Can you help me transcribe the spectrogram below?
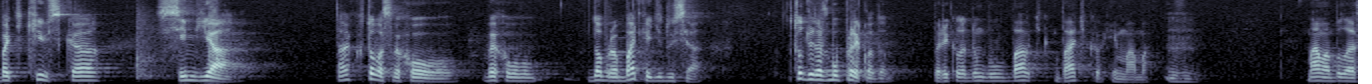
батьківська сім'я? Так? Хто вас виховував? Виховував доброго батька і дідуся? Хто для вас був прикладом? Перекладом був батько і мама. Мама була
